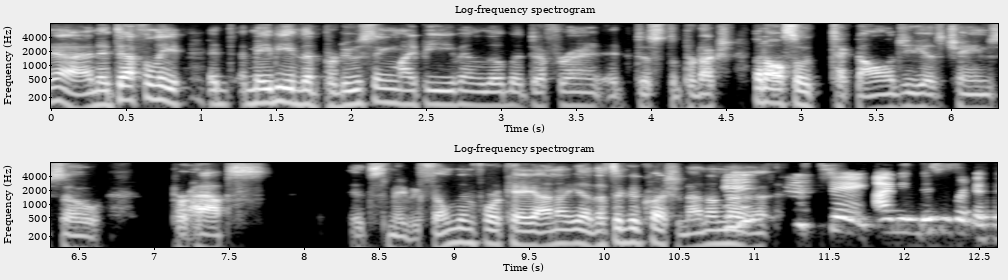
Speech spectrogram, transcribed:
yeah, and it definitely it maybe the producing might be even a little bit different. It just the production, but also technology has changed, so perhaps it's maybe filmed in 4K. I don't. Yeah, that's a good question. I don't know. Interesting. I mean, this is like a.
